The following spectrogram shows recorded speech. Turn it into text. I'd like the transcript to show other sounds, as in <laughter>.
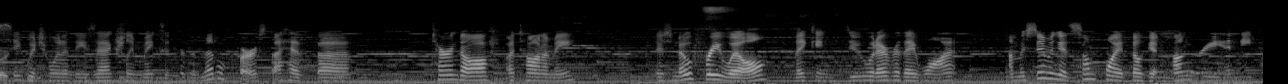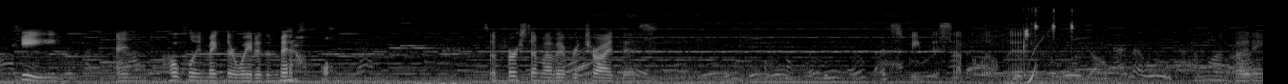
see which one of these actually makes it to the middle first. I have uh, turned off autonomy. There's no free will. They can do whatever they want. I'm assuming at some point they'll get hungry and need to pee and hopefully make their way to the <laughs> middle. so first time I've ever tried this. Let's speed this up a little bit. Come on, buddy.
